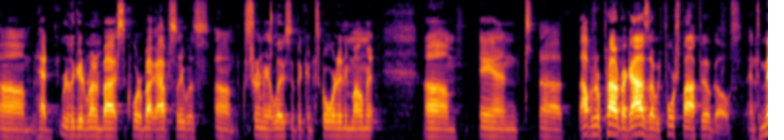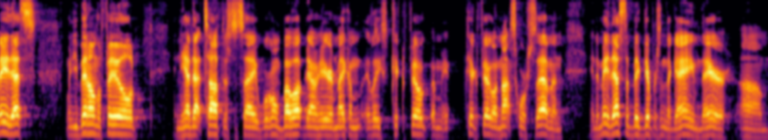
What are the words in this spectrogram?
Um, had really good running backs. The quarterback obviously was um, extremely elusive and can score at any moment. Um, and uh, I was real proud of our guys though. We forced five field goals, and to me, that's when you've been on the field and you have that toughness to say we're going to bow up down here and make them at least kick a field. I mean, kick a field goal and not score seven. And to me, that's the big difference in the game there. Um,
